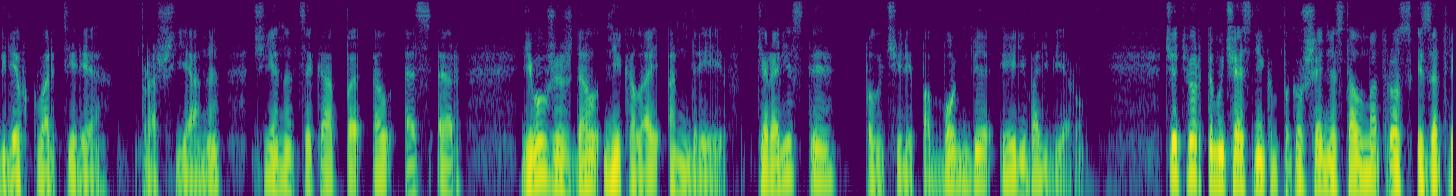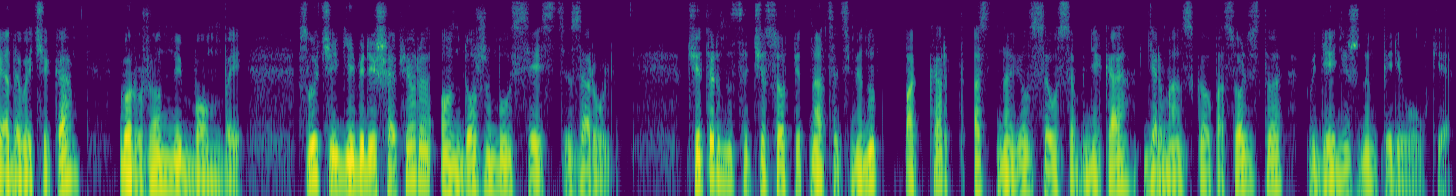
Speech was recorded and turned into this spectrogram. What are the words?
где в квартире Прошьяна, члена ЦК ПЛСР, его уже ждал Николай Андреев. Террористы получили по бомбе и револьверу. Четвертым участником покушения стал матрос из отряда ВЧК, вооруженный бомбой. В случае гибели шофера он должен был сесть за руль. В 14 часов 15 минут Паккарт остановился у особняка германского посольства в Денежном переулке.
